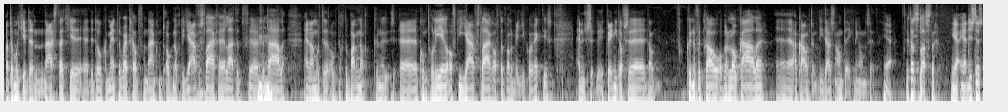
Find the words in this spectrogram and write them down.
Want dan moet je naast dat je uh, de documenten waar het geld vandaan komt, ook nog de jaarverslagen laten uh, mm -hmm. vertalen. En dan moet ook nog de bank nog kunnen controleren of die jaarverslagen, of dat wel een beetje correct is. En ik weet niet of ze dan kunnen vertrouwen op een lokale accountant die daar zijn handtekening onder zet. Ja. Dus dat is lastig. Ja, ja dus, dus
